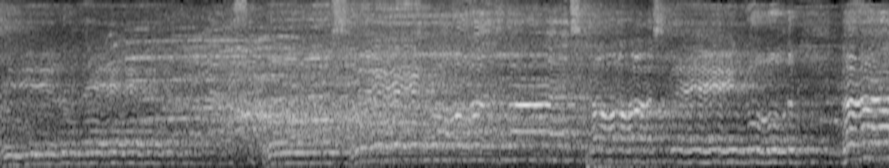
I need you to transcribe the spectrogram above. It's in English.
still there. Oh, swear was that star-spangled banner.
